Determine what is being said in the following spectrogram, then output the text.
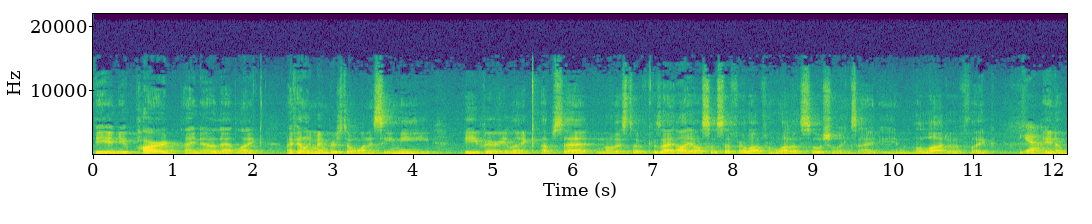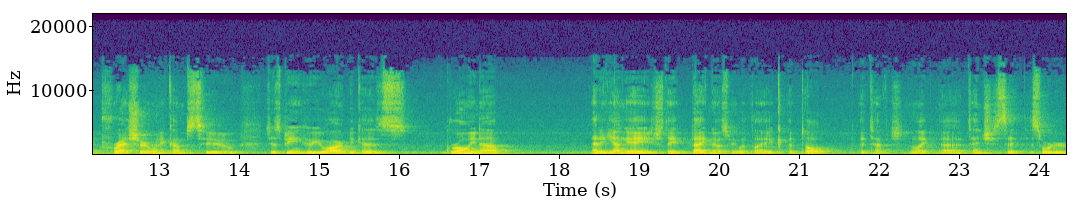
be a new part. I know that like my family members don't want to see me be very like upset and all that stuff because I, I also suffer a lot from a lot of social anxiety and a lot of like Yeah. you know pressure when it comes to just being who you are because growing up at a young age they diagnosed me with like adult attention like uh, attention disorder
